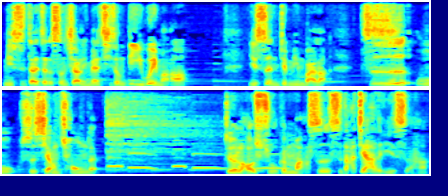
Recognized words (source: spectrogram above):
你是在这个生肖里面其中第一位嘛啊。于是你就明白了，子午是相冲的，就是老鼠跟马是是打架的意思哈，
